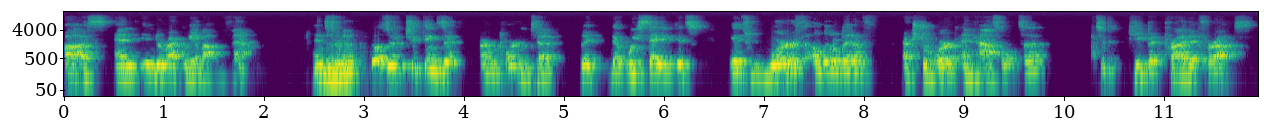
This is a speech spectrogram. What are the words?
us and indirectly about them. And so Mhm. those are two things that are important to like that we say it's it's worth a little bit of extra work and hassle to to keep it private for us.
